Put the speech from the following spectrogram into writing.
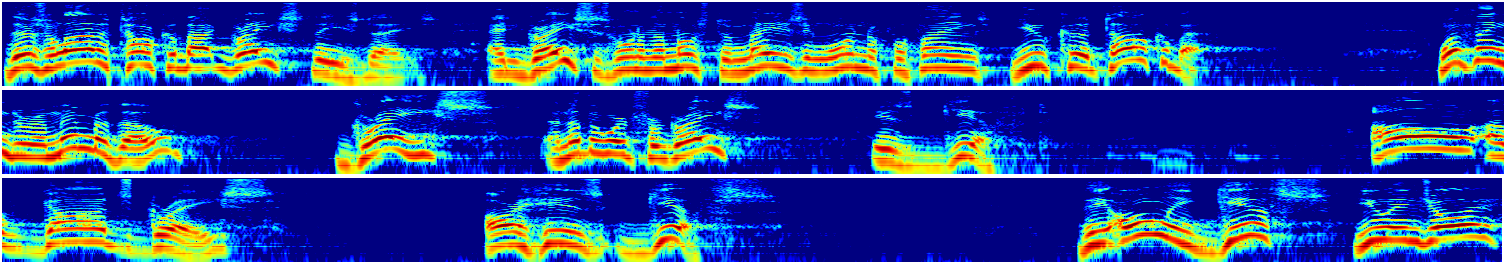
There's a lot of talk about grace these days, and grace is one of the most amazing, wonderful things you could talk about. One thing to remember, though grace, another word for grace, is gift. All of God's grace are His gifts. The only gifts you enjoy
